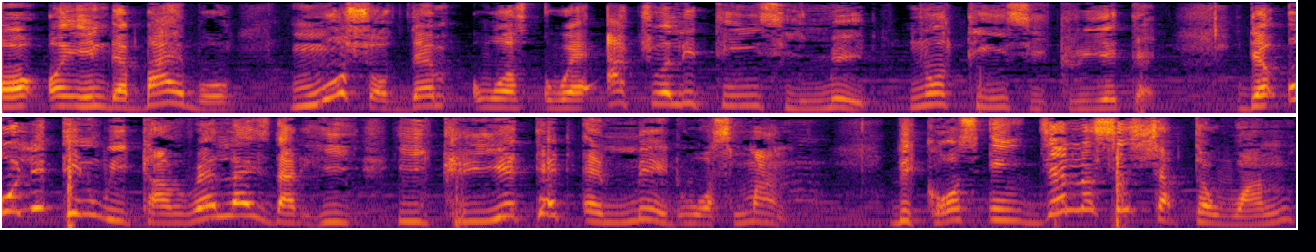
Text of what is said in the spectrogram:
or, or in the Bible, most of them was were actually things he made, not things he created. The only thing we can realize that he he created and made was man. Because in Genesis chapter 1,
